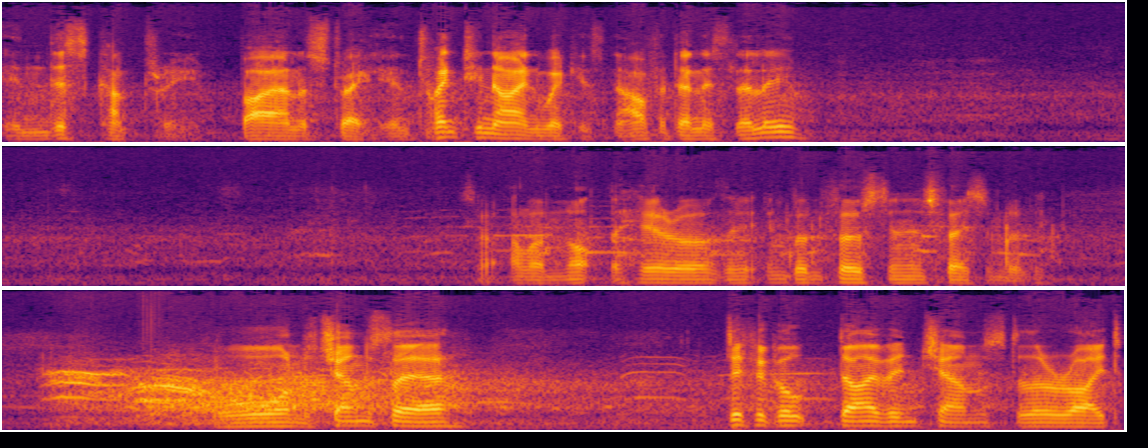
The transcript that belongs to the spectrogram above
in this country by an Australian. 29 wickets now for Dennis Lillee. So Alan Knott, the hero of the England first innings facing Lillee. Oh, and a chance there. Difficult diving chance to the right.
